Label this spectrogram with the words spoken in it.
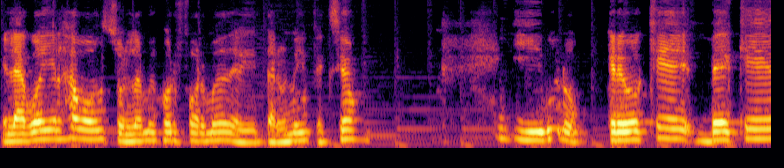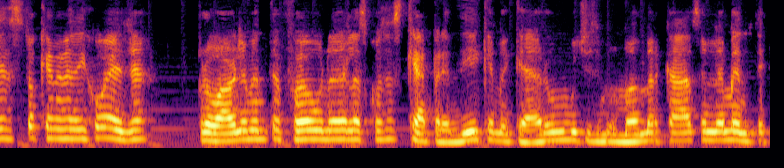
el agua y el jabón son la mejor forma de evitar una infección. Y bueno, creo que ve que esto que me dijo ella probablemente fue una de las cosas que aprendí y que me quedaron muchísimo más marcadas en la mente,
